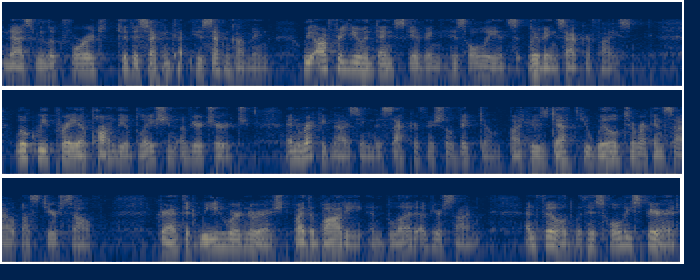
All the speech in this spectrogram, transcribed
and as we look forward to the second, his second coming, we offer you in thanksgiving his holy and living sacrifice. Look, we pray, upon the oblation of your church, and recognizing the sacrificial victim by whose death you willed to reconcile us to yourself. Grant that we who are nourished by the body and blood of your Son, and filled with his Holy Spirit,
